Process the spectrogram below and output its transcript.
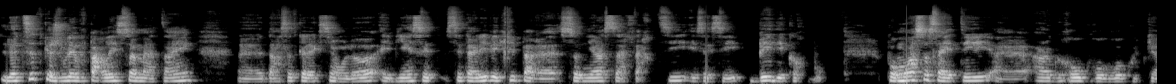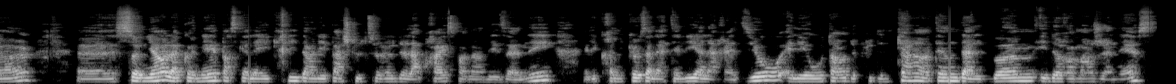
Le titre que je voulais vous parler ce matin euh, dans cette collection-là, eh bien, c'est un livre écrit par Sonia Safarti et c'est B des Corbeaux. Pour moi, ça, ça a été euh, un gros, gros, gros coup de cœur. Euh, Sonia, la connaît parce qu'elle a écrit dans les pages culturelles de la presse pendant des années. Elle est chroniqueuse à la télé, à la radio. Elle est auteure de plus d'une quarantaine d'albums et de romans jeunesse.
